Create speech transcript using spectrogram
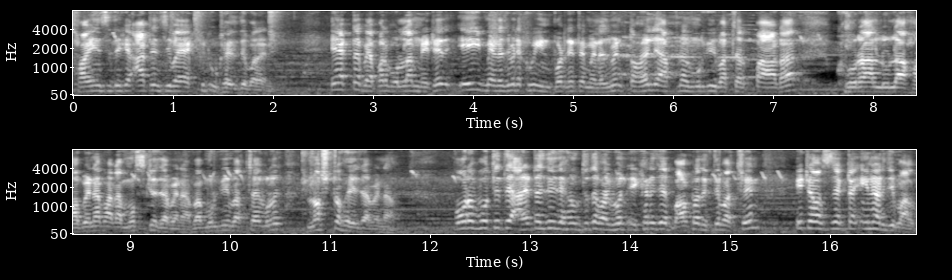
ছয় ইঞ্চি থেকে আট ইঞ্চি বা এক ফিট উঠে দিতে পারেন। এই একটা ব্যাপার বললাম নেটের, এই ম্যানেজমেন্টটা খুব ইম্পর্টেন্ট একটা ম্যানেজমেন্ট তাহলে আপনার মুরগির বাচ্চার পাটা খোরা, লুলা হবে না, পাটা মস্কে যাবে না বা মুরগির বাচ্চাগুলো নষ্ট হয়ে যাবে না। পরবর্তীতে আরেকটা জিনিস দেখেন উঠতে পারবেন এখানে যে বাল্বটা দেখতে পাচ্ছেন, এটা হচ্ছে একটা এনার্জি বাল্ব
